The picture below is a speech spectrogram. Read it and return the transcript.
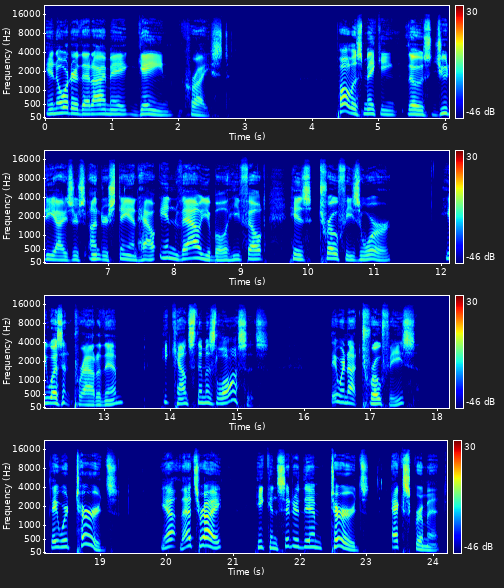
in order that I may gain Christ. Paul is making those Judaizers understand how invaluable he felt his trophies were he wasn't proud of them. He counts them as losses. They were not trophies, they were turds. Yeah, that's right. He considered them turds, excrement,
